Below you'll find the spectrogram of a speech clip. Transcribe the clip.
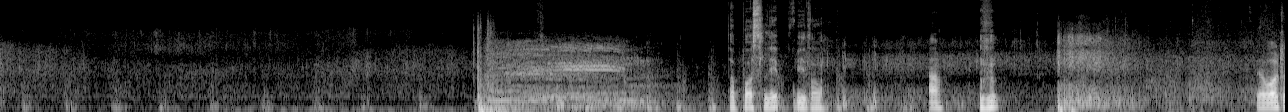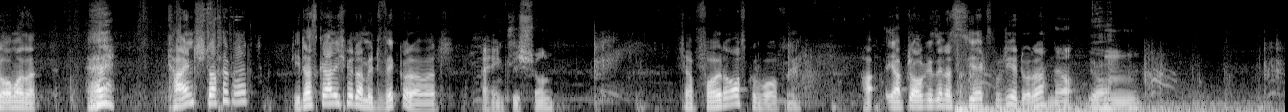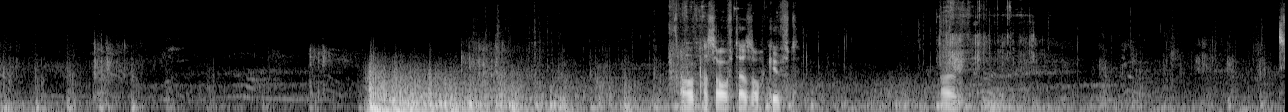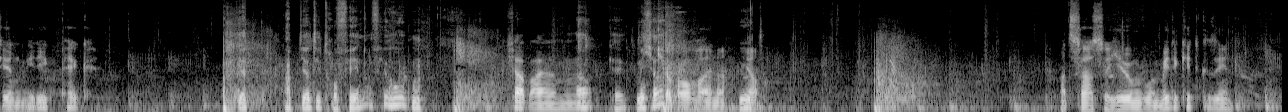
Der Boss lebt wieder. Der wollte auch mal sein. Hä? Kein Stacheldraht? Geht das gar nicht mehr damit weg oder was? Eigentlich schon. Ich hab voll drauf geworfen. Ha ihr habt ja auch gesehen, dass es hier explodiert, oder? Ja. Ja. Mhm. Aber pass auf, da ist auch Gift. Was? Ist hier ein Medic-Pack? Habt ihr, habt ihr die Trophäen aufgehoben? Ich hab eine. Hm. Ah, okay. Micha? Ich habe auch eine. Gut. Ja. Hast du, hast du hier irgendwo ein Medikit gesehen?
